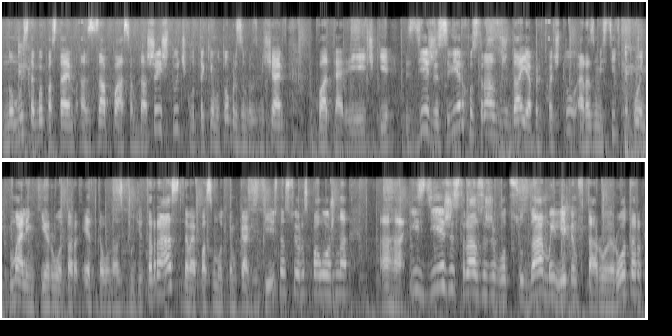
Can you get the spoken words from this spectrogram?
но мы с тобой поставим с запасом. Да, 6 штучек вот таким вот образом размещаем батареечки. Здесь же сверху сразу же, да, я предпочту разместить какой-нибудь маленький ротор. Это у нас будет раз. Давай посмотрим, как здесь у нас все расположено. Ага, и здесь же сразу же вот сюда мы лепим второй ротор.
